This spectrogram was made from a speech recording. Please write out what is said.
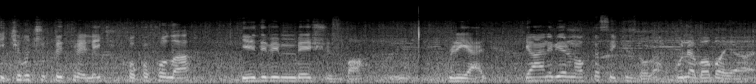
2,5 litrelik Coca-Cola 7500 baht riyal. Yani 1.8 dolar. Bu ne baba ya?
